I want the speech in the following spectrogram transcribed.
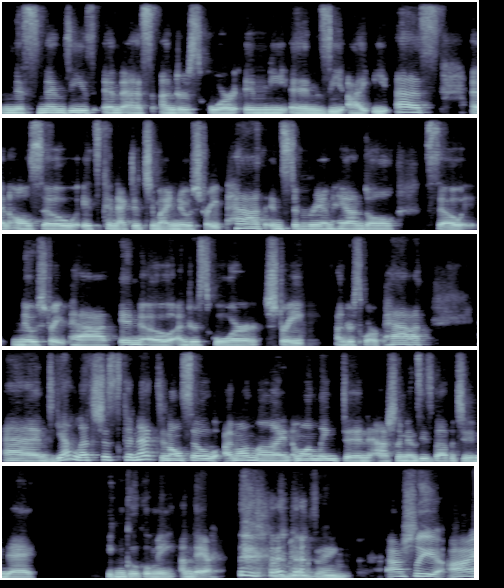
Miss Menzies, MS underscore M E N Z I E S. And also it's connected to my No Straight Path Instagram handle. So No Straight Path, N O underscore straight underscore path. And yeah, let's just connect. And also, I'm online. I'm on LinkedIn, Ashley Menzies Babatunde. You can Google me. I'm there. Amazing. Ashley, I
